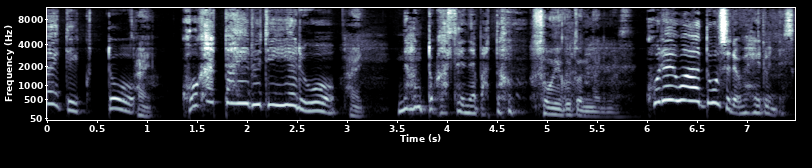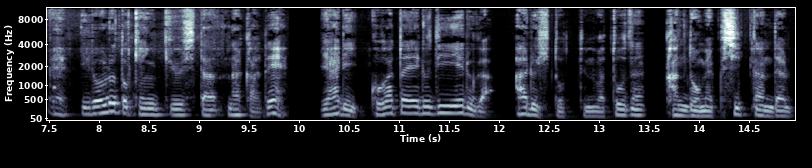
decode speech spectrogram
えていくと、はい、小型 LDL を、なんとかせねばと、はい。そういうことになります。これはどうすれば減るんですか？えいろいろと研究した中で、やはり小型 LDL がある人っていうのは当然肝動脈疾患である、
